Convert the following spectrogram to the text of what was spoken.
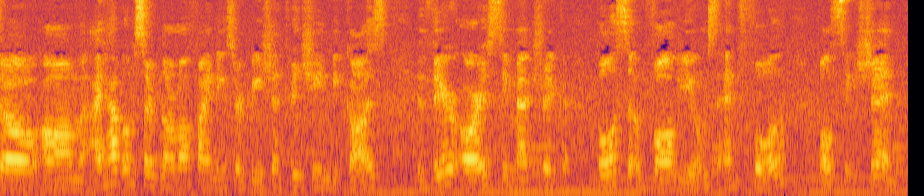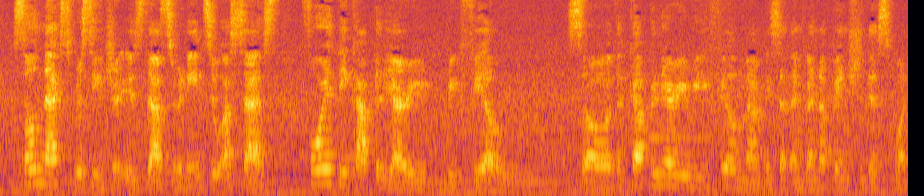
So, um, I have observed normal findings for patient Regine because there are symmetric pulse volumes and full pulsation. So next procedure is that we need to assess for the capillary refill. So the capillary refill, ma'am, is that I'm gonna pinch this one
